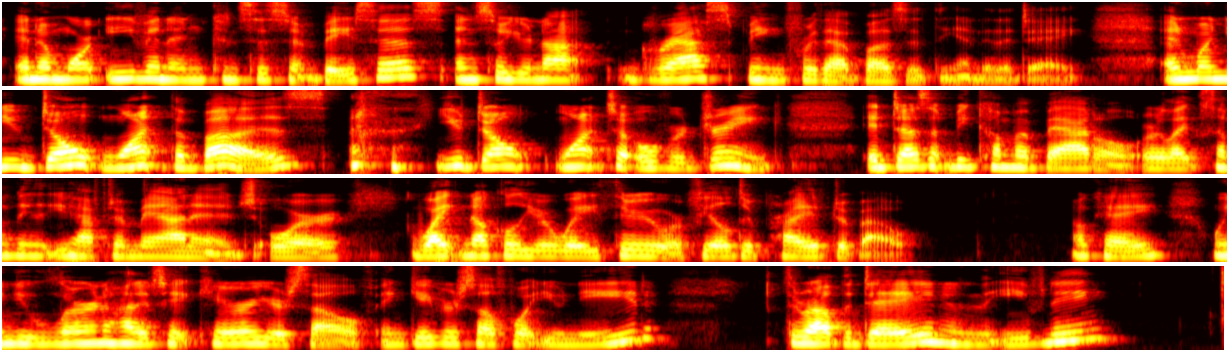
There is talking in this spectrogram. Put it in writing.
in a more even and consistent basis. And so you're not grasping for that buzz at the end of the day. And when you don't want the buzz, you don't want to overdrink, it doesn't become a battle or like something that you have to manage or white knuckle your way through or feel deprived about. Okay. When you learn how to take care of yourself and give yourself what you need throughout the day and in the evening,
